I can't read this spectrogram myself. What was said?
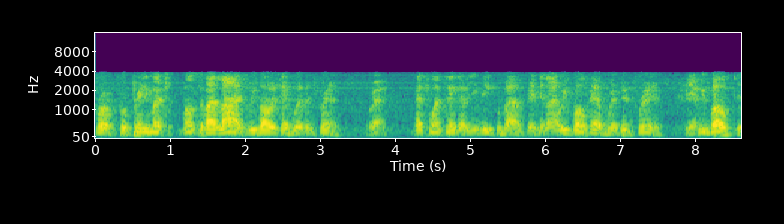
for for pretty much most of our lives, we've always had women friends. Right. That's one thing that's unique about Vic and I. We both have women friends. Yeah. We both do.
